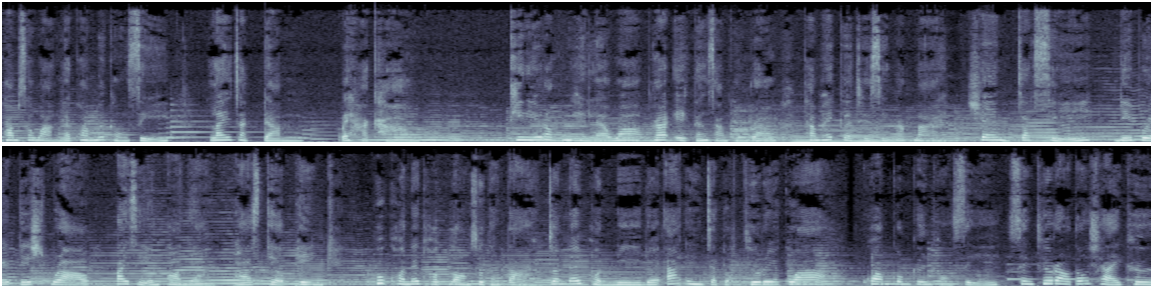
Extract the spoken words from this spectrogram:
ความสว่างและความมืดของสี ไล่จากดำไปหาขาว ทีนี้เราคงเห็นแล้วว่าพระเอกทั้ง 3 ของเราทำให้เกิดเฉดสีมากมาย เช่น จากสี deep reddish brown ไปสีอ่อนๆอย่าง pastel pink ผู้คนได้ทดลองสูตรต่างๆ จนได้ผลดีโดยอ้างอิงจากหลักที่เรียกว่า ความกลมกลืนของสี สิ่งที่เราต้องใช้คือ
